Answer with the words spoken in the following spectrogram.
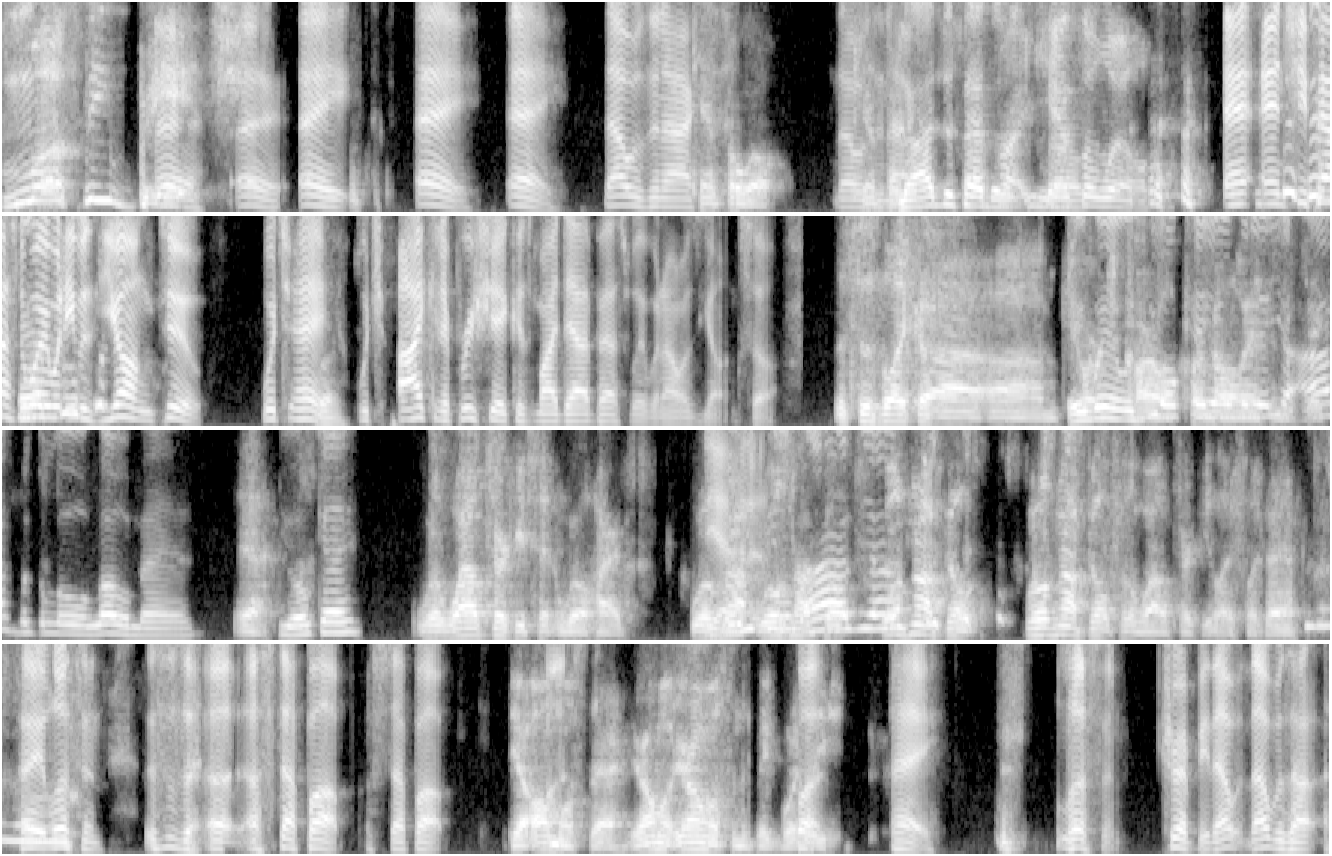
Musty Hey, bitch. hey, hey, hey, hey, that was an accident. Cancel Will. That was an Cancel. No, I just had That's to right. you know, Cancel Will. and, and she passed away when he was young too, which hey, Right. which I can appreciate because my dad passed away when I was young. So This is like uh um Hey, George Will, is you okay Carmelo over there? Anthony Your thing. eyes look a little low, man. Yeah. You okay? Well, Wild Turkey's hitting Will hard. Will's Yeah. not Will's not his built. eyes. Will's not built. Will's not built for the Wild Turkey life like I am. hey, listen, this is a, a, a step up, a step up. Yeah, almost there. You're almost you're almost in the big boy But- league. Hey, listen, Trippy, that that was out.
